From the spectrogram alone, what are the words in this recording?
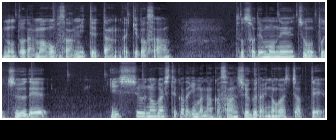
のドラマをさ見てたんだけどさ。そうそれもねちょっと途中で1週逃してから今なんか3週ぐらい逃しちゃって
